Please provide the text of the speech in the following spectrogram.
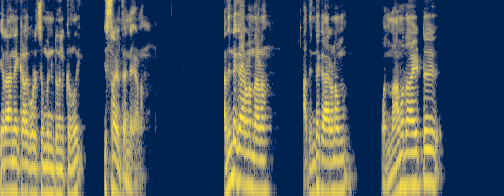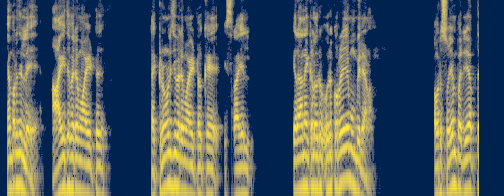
ഇറാനേക്കാൾ കുറച്ച് മുന്നിട്ട് നിൽക്കുന്നത് ഇസ്രായേൽ തന്നെയാണ്. അതിന്റെ കാരണം എന്താണ്? അതിന്റെ കാരണം ഒന്നാമതായിട്ട് ഞാൻ പറഞ്ഞില്ലേ ആയുധപരമായിട്ട് ടെക്നോളജി പരമായിട്ടൊക്കെ ഇസ്രായേൽ ഇറാനേക്കാൾ ഒരു ഒരു കുറേ മുമ്പിലാണ്. അവർ സ്വയം പര്യാപ്ത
